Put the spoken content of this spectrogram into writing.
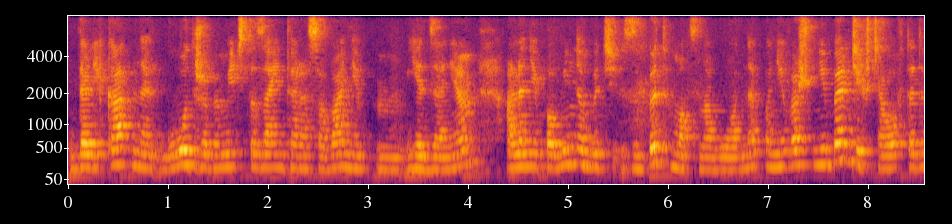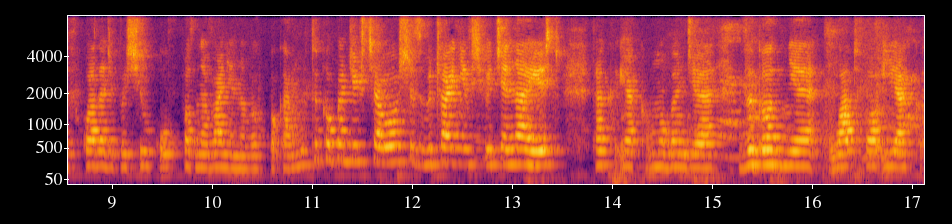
delikatny głód, żeby mieć to zainteresowanie mm, jedzeniem, ale nie powinno być zbyt mocno głodne, ponieważ nie będzie chciało wtedy wkładać wysiłku w poznawanie nowych pokarmów, tylko będzie chciało się zwyczajnie w świecie najeść, tak jak mu będzie wygodnie, łatwo i jak,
